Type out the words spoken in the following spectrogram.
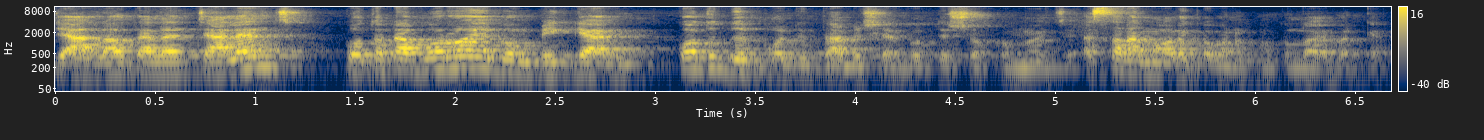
যে আল্লাহ তাআলার চ্যালেঞ্জ কতটা বড় এবং বিজ্ঞান কতদূর পর্যন্ত আবিষ্কার করতে সক্ষম হয়েছে। আসসালামু আলাইকুম রহমতুল্লাহ বরকাত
